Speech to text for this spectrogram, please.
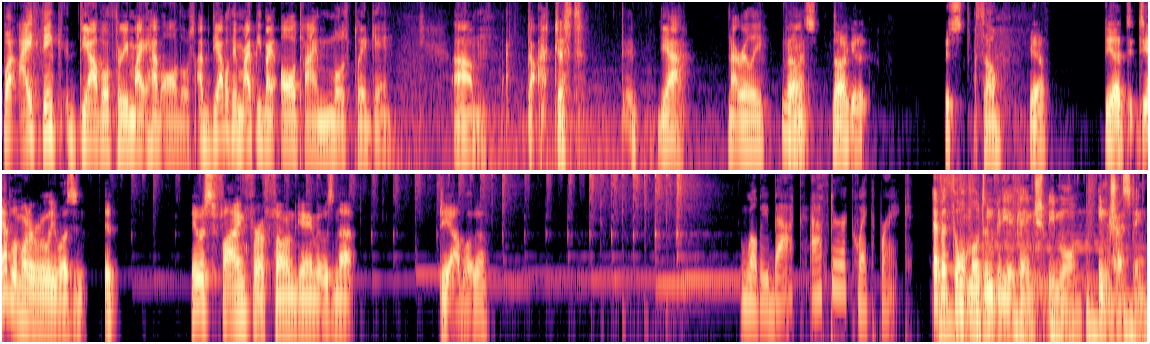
But I think Diablo three might have all those. Uh, Diablo three might be my all time most played game. Um, just yeah, not really. no, it's, no, I get it. It's So yeah, yeah. D- Diablo Immortal really wasn't it. It was fine for a phone game. It was not Diablo though. We'll be back after a quick break. Ever thought modern video games should be more interesting?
